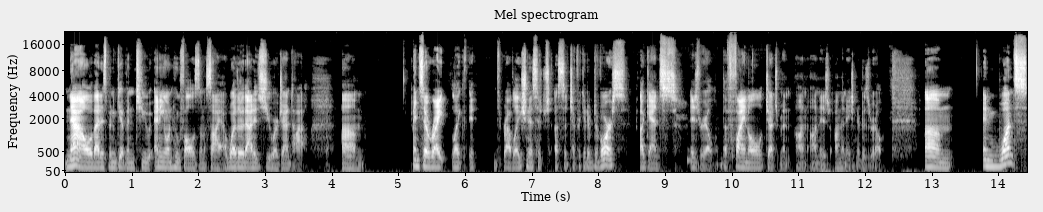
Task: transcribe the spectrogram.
Now that has been given to anyone who follows the Messiah, whether that is Jew or Gentile. Um, and so, right, like it, Revelation is a certificate of divorce against Israel, the final judgment on on Is- on the nation of Israel. Um, and once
